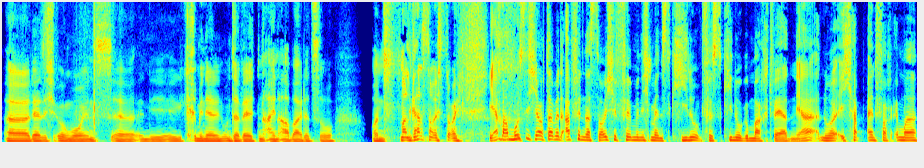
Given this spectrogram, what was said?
äh, der sich irgendwo ins, äh, in die kriminellen Unterwelten einarbeitet, so. Und Mal eine ganz neue Story. Ja, man muss sich ja auch damit abfinden, dass solche Filme nicht mehr ins Kino, fürs Kino gemacht werden, ja. Nur ich habe einfach immer,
